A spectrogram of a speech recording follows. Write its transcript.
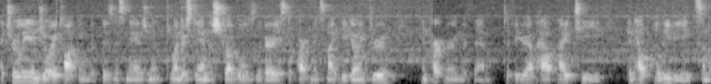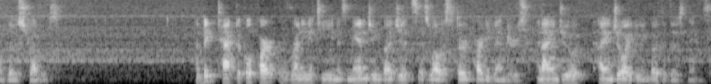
I truly enjoy talking with business management to understand the struggles the various departments might be going through and partnering with them to figure out how IT can help alleviate some of those struggles. A big tactical part of running a team is managing budgets as well as third-party vendors, and I enjoy, I enjoy doing both of those things.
